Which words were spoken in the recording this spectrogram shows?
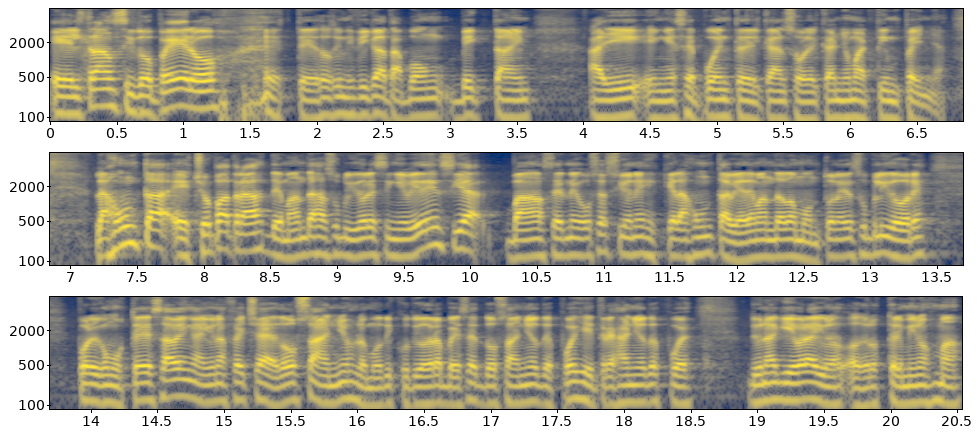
el tránsito, pero este, eso significa tapón big time allí en ese puente del can sobre el caño Martín Peña. La Junta echó para atrás demandas a suplidores sin evidencia, van a hacer negociaciones, es que la Junta había demandado montones de suplidores porque como ustedes saben hay una fecha de dos años, lo hemos discutido otras veces, dos años después y tres años después de una quiebra y otros términos más,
